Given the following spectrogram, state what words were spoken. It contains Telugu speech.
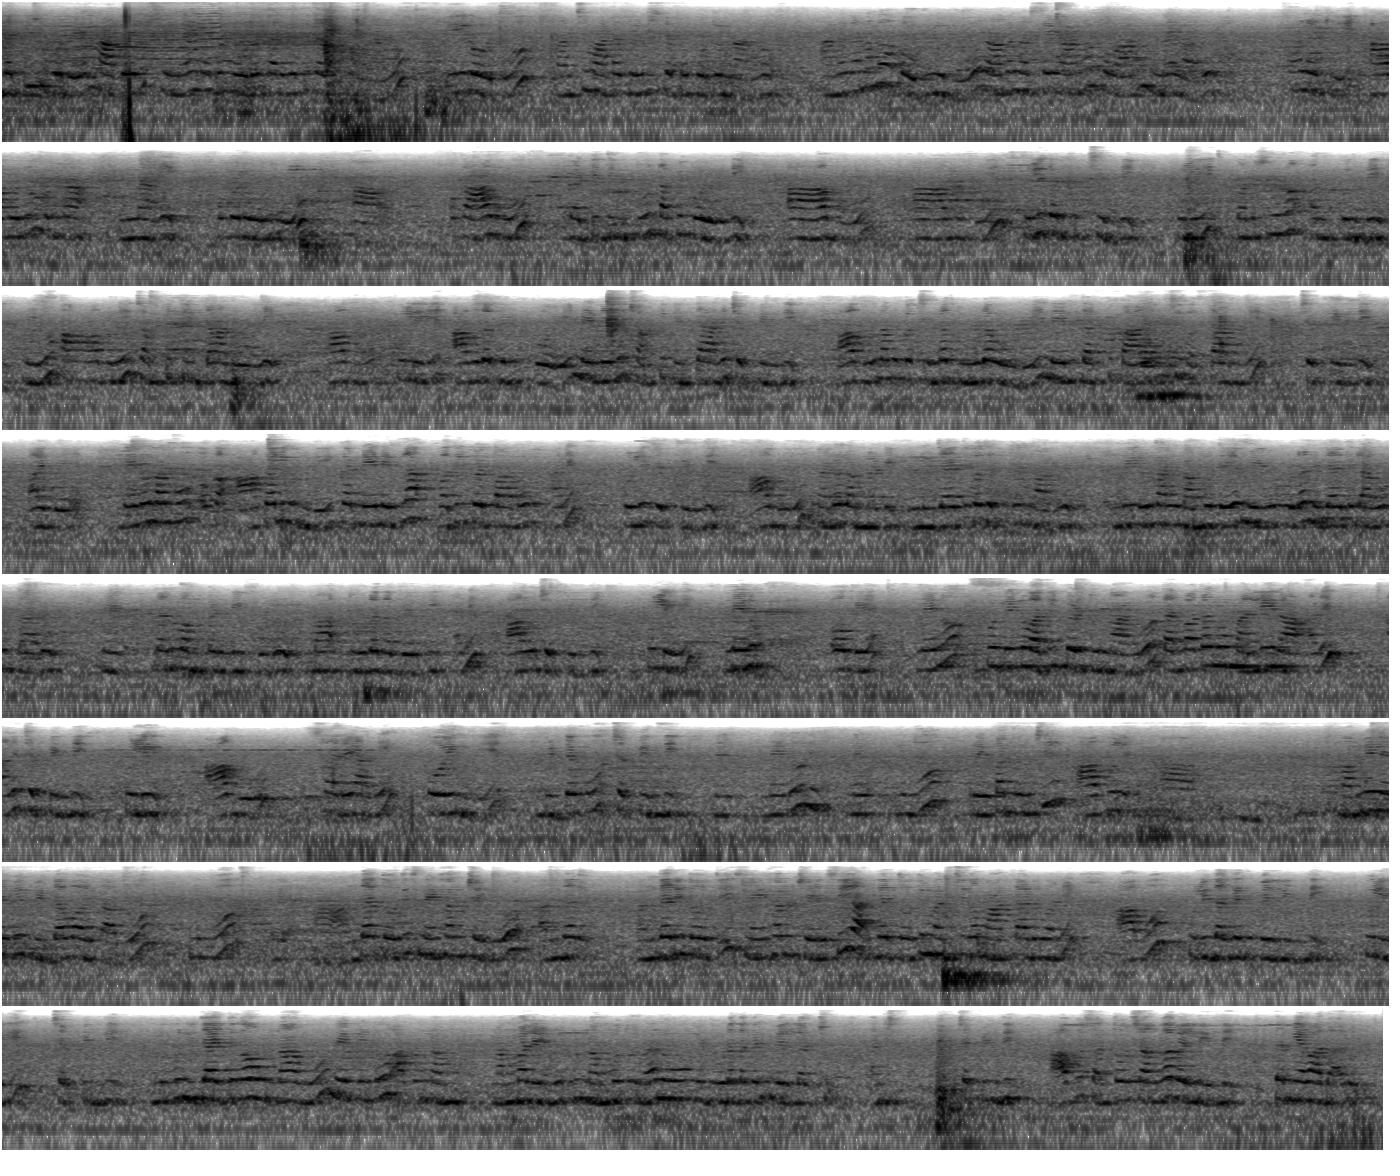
అందరికీ శుభోదయం నా పేరు శ్రీనయ్ నేను మూడో తరగతి చదువుతున్నాను. ఈరోజు మంచి మాట గురించి చెప్పబోతున్నాను. అనగనగా ఒక ఊరిలో రామ నర్సయ్య అని ఒక వారు ఉండేవారు వాళ్ళకి ఆవులు ఉన్న ఉన్నాయి. ఒకరోజు ఒక ఆవు గడ్డి తింటూ తప్పిపోయింది. ఆ ఆవు ఆ ఆవుకి పులి కనిపించింది. పులి మనసులో అనుకుంది. నేను ఆ ఆవుని చంపి తింటాను అని. ఆవు పులి ఆవు దగ్గరికి పోయి నేను నేను చంపి తింటా అని చెప్పింది. ఆవు నాకు ఒక చిన్న దూడ ఉంది. నేను దానికి పాలించి వస్తానని చెప్పింది. అయితే నేను నాకు ఒక ఆకలి ఉంది. కానీ నేను ఎట్లా వదిలిపెడతాను అని పులి చెప్పింది. ఆవు నన్ను నమ్మండి నిజాయితీగా చెప్తున్నాను. మీరు నన్ను నమ్మితే మీరు కూడా నిజాయితీలాగా రండి ఇప్పుడు మా దూడ దగ్గరికి అని ఆవు చెప్పింది. పులి నేను ఓకే నేను ఇప్పుడు నిన్ను వదిలిపెడుతున్నాను తర్వాత నువ్వు మళ్ళీ రా అని అని చెప్పింది పులి. ఆవు సరే అని పోయింది బిడ్డకు చెప్పింది. నేను నువ్వు రేపటి నుంచి ఆపు మమ్మీ లేని బిడ్డ అవుతావు. నువ్వు అందరితోటి స్నేహం చెయ్యు. అందరి అందరితోటి స్నేహం చేసి అందరితోటి మంచిగా మాట్లాడు అని ఆవు పులి దగ్గరికి వెళ్ళింది. పులి చెప్పింది నువ్వు నిజాయితీగా ఉన్నావు. నేను నిన్ను అప్పుడు నమ్ నమ్మలేను. నువ్వు నమ్ముతున్నా. నువ్వు మీ దూడ దగ్గరికి వెళ్ళొచ్చు. అని చెప్పింది. ఆవు సంతోషంగా వెళ్ళింది. ధన్యవాదాలు.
